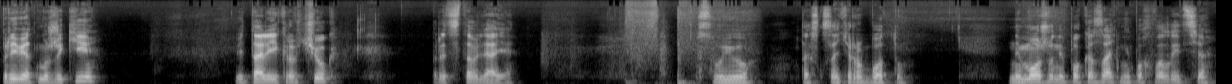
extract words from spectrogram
Привіт, мужики. Віталій Кравчук представляє свою, так сказати, роботу. Не можу не показати, не похвалитися,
